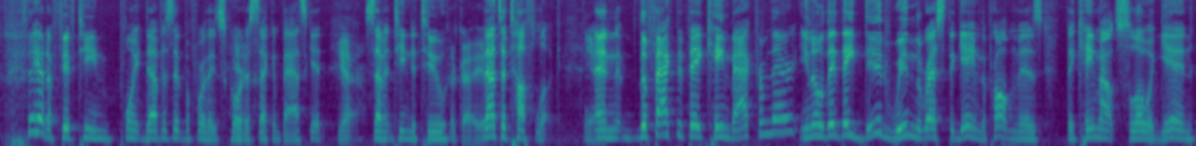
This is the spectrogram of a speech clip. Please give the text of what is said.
they had a 15 point deficit before they scored a second basket. Yeah. 17 to 2. Okay, yeah. That's a tough look. Yeah. And the fact that they came back from there, you know, they, they did win the rest of the game. The problem is they came out slow again.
